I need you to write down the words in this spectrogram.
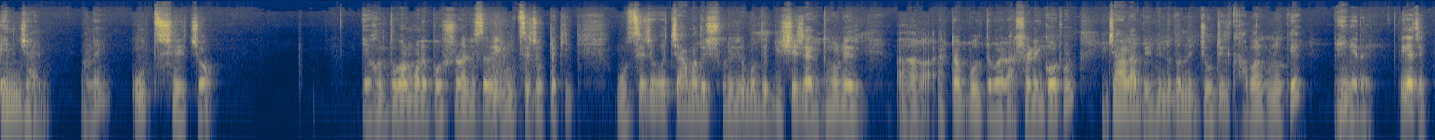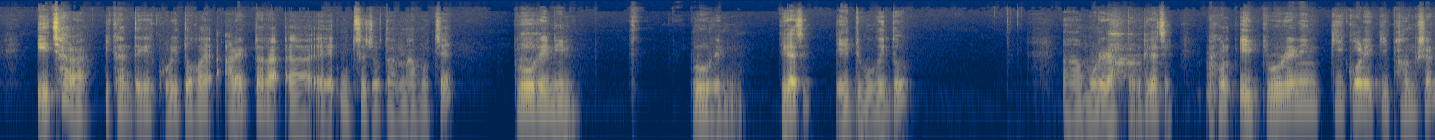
এনজাইম মানে উৎসেচক। এখন তোমার মনে প্রশ্ন আসবে, স্যার, এই উৎসেচকটা কি? উৎসেচক হচ্ছে আমাদের শরীরের মধ্যে বিশেষ এক ধরনের একটা বলতে পারে রাসায়নিক গঠন, যারা বিভিন্ন ধরনের জটিল খাবারগুলোকে ভেঙে দেয়। ঠিক আছে? এছাড়া এখান থেকে খরিত হয় আরেকটা উৎসেচক, তার নাম হচ্ছে প্রোরেনিন। প্রোরেনিন, ঠিক আছে? এইটুকু কিন্তু মনে রাখতে হবে, ঠিক আছে? এখন এই প্রোরেনিন কি করে, কি ফাংশন,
